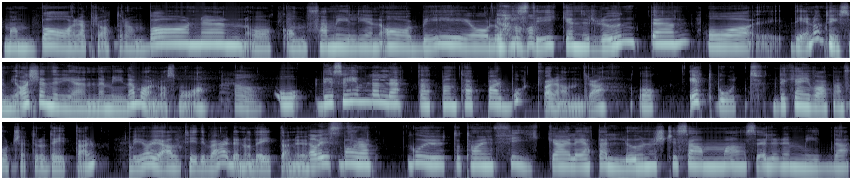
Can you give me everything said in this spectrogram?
man bara pratar om barnen och om familjen AB och logistiken runt den. Och det är någonting som jag känner igen när mina barn var små. Ja. Och det är så himla lätt att man tappar bort varandra. Och ett bot, det kan ju vara att man fortsätter att dejtar. Vi har ju all tid i världen att dejta nu. Ja. Bara att gå ut och ta en fika eller äta lunch tillsammans eller en middag.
